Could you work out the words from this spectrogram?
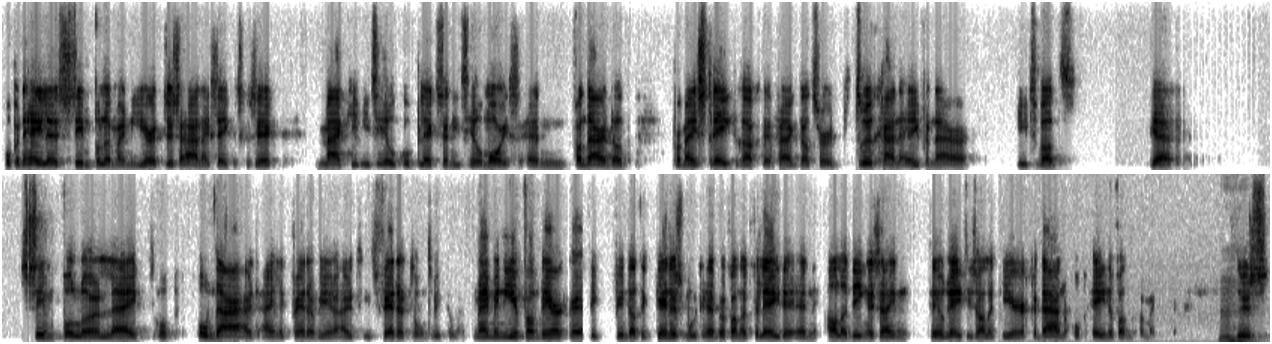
op een hele simpele manier, tussen aanhalingstekens gezegd, maak je iets heel complex en iets heel moois. En vandaar dat voor mij streekdracht en vaak dat soort teruggaan even naar iets wat ja, simpeler lijkt. Op, om daar uiteindelijk verder weer uit iets verder te ontwikkelen. Mijn manier van werken, ik vind dat ik kennis moet hebben van het verleden. En alle dingen zijn theoretisch al een keer gedaan op een of andere manier. Mhm. Dus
